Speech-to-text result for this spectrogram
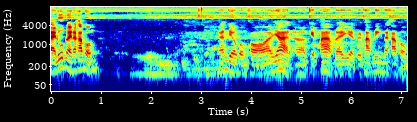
ลาย ๆ รูปหน่อยนะครับผม งั้นเดี๋ยวผมขออนุญาตเเก็บภาพรายละเอียดเป็นภาพนิ่งนะครับผม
